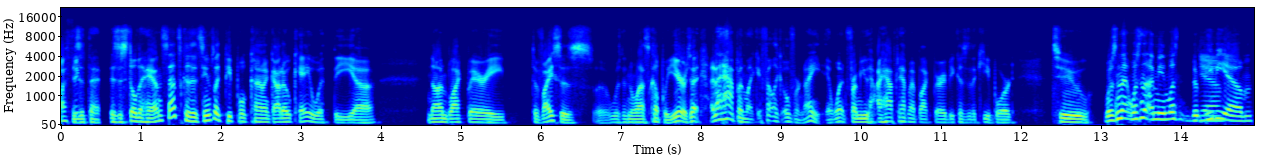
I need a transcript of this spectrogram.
I is it that is it still the handsets? Because it seems like people kind of got okay with the uh, non-BlackBerry devices uh, within the last couple of years. That, and that happened like it felt like overnight. It went from you I have to have my BlackBerry because of the keyboard to wasn't that wasn't I mean wasn't the Yeah. BBM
